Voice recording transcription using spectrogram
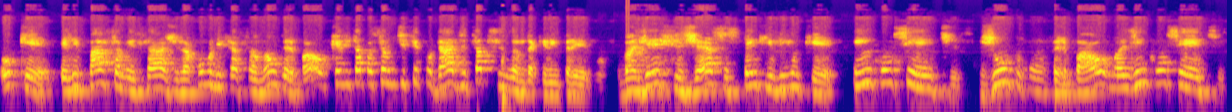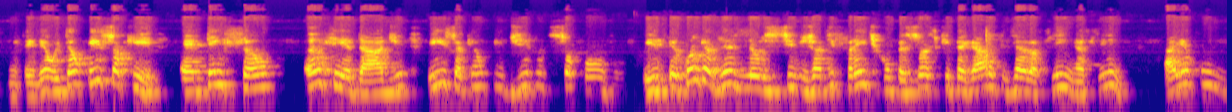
o que? Ele passa a mensagem na comunicação não verbal que ele está passando dificuldade, está precisando daquele emprego. Mas esses gestos têm que vir o quê? Inconscientes, junto com o verbal, mas inconscientes, entendeu? Então, isso aqui é tensão, ansiedade, e isso aqui é um pedido de socorro. E, quantas vezes eu estive já de frente com pessoas que pegaram, fizeram assim, assim, aí eu com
